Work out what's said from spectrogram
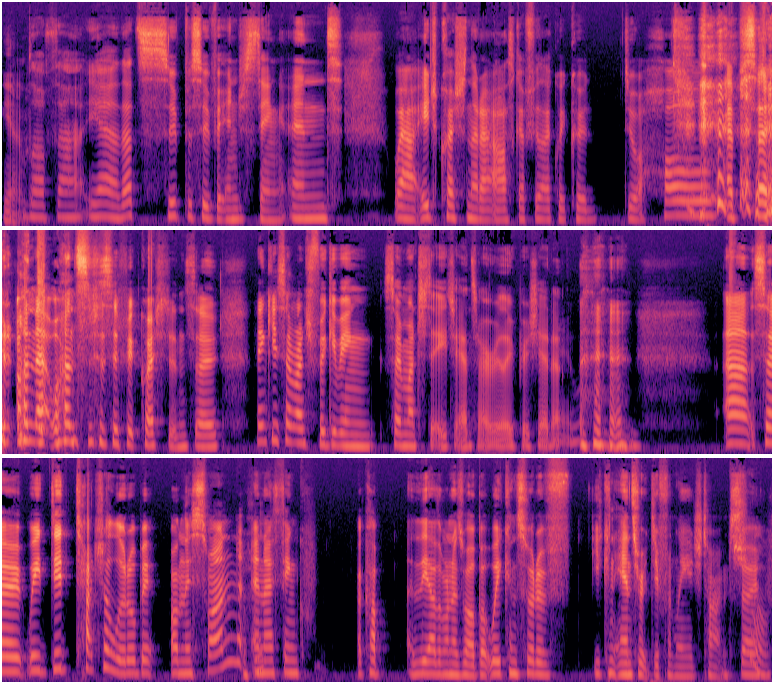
Yeah. Love that. Yeah, that's super, super interesting. And wow, each question that I ask, I feel like we could do a whole episode on that one specific question. So thank you so much for giving so much to each answer. I really appreciate it. uh, so we did touch a little bit on this one, mm-hmm. and I think a couple the other one as well. But we can sort of you can answer it differently each time. So. Sure.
